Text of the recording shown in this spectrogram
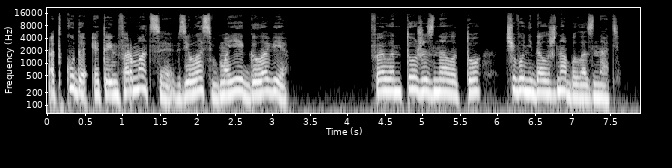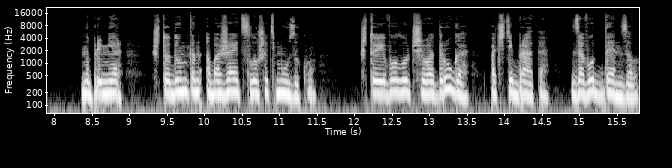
Откуда эта информация взялась в моей голове? Фэллон тоже знала то, чего не должна была знать. Например, что Дункан обожает слушать музыку, что его лучшего друга — почти брата, зовут Дензел,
